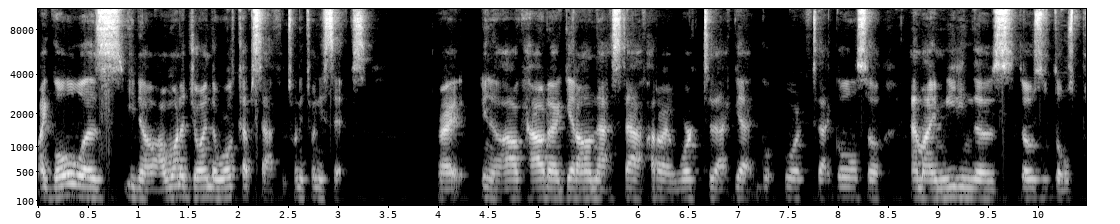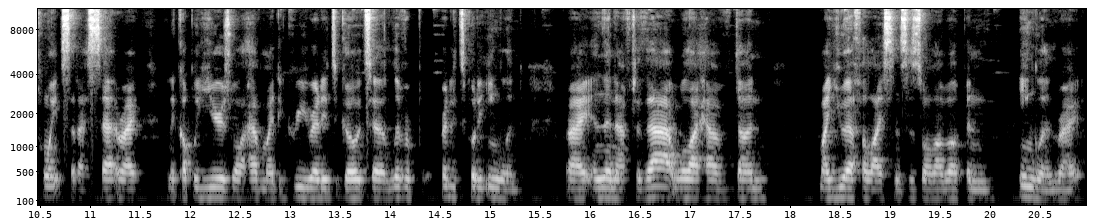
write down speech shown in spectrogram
my goal was, you know, I want to join the World Cup staff in 2026, right? You know, how, how do I get on that staff? How do I work to that get work to that goal? So am I meeting those those those points that I set right? In a couple years, will I have my degree ready to go to Liverpool, ready to go to England, right? And then after that, will I have done my UEFA licenses while I'm up in England, right?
